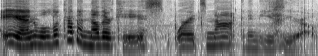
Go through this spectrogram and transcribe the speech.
And we'll look at another case where it's not going to be 0.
